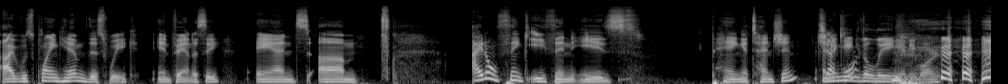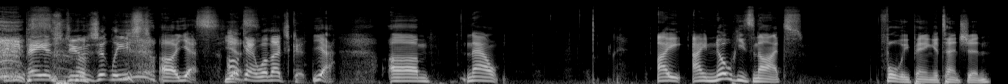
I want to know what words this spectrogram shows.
I was playing him this week in fantasy, and um, I don't think Ethan is paying attention Checking anymore. the league anymore. Did he pay his dues at least? Uh, yes, yes. Okay, well that's good. Yeah. Um, now, I I know he's not fully paying attention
